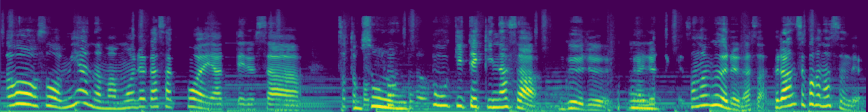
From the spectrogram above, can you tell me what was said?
そうそう、宮野真守がさ、声やってるさ、ちょっとこそう後期的なさ、グールがいるんだけど、そのグールがさ、フランス語話すんだよ。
